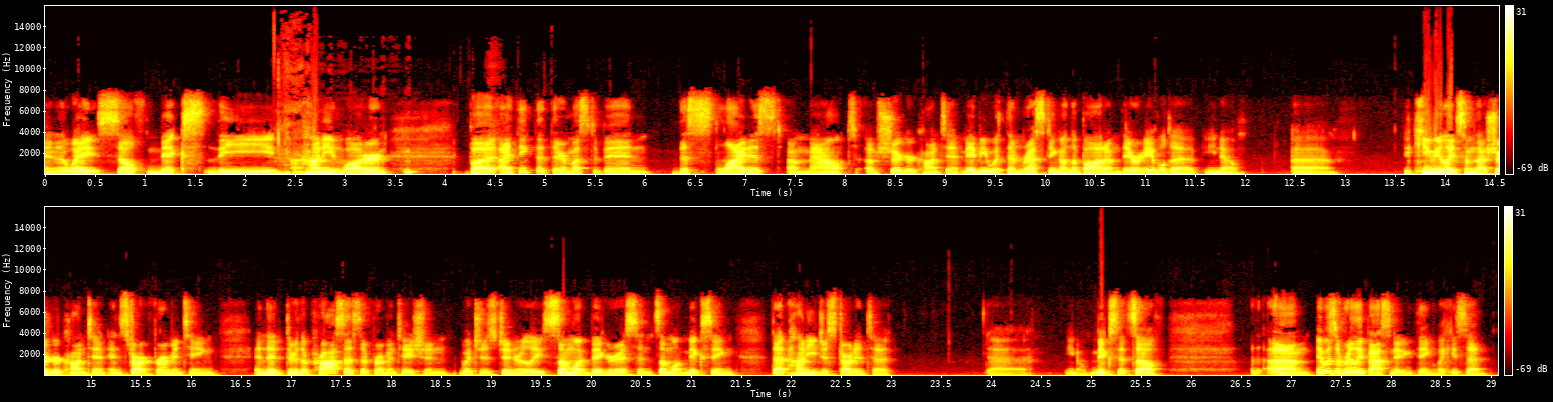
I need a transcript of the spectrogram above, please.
in a way self mix the honey and water but i think that there must have been the slightest amount of sugar content. Maybe with them resting on the bottom they were able to you know uh, accumulate some of that sugar content and start fermenting. And then through the process of fermentation which is generally somewhat vigorous and somewhat mixing that honey just started to uh, you know mix itself. Um, it was a really fascinating thing like you said.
